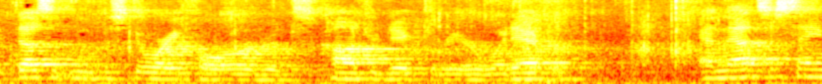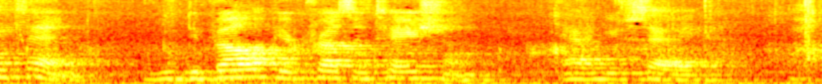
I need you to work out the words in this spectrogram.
it doesn't move the story forward, it's contradictory or whatever. And that's the same thing. You develop your presentation and you say, oh,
